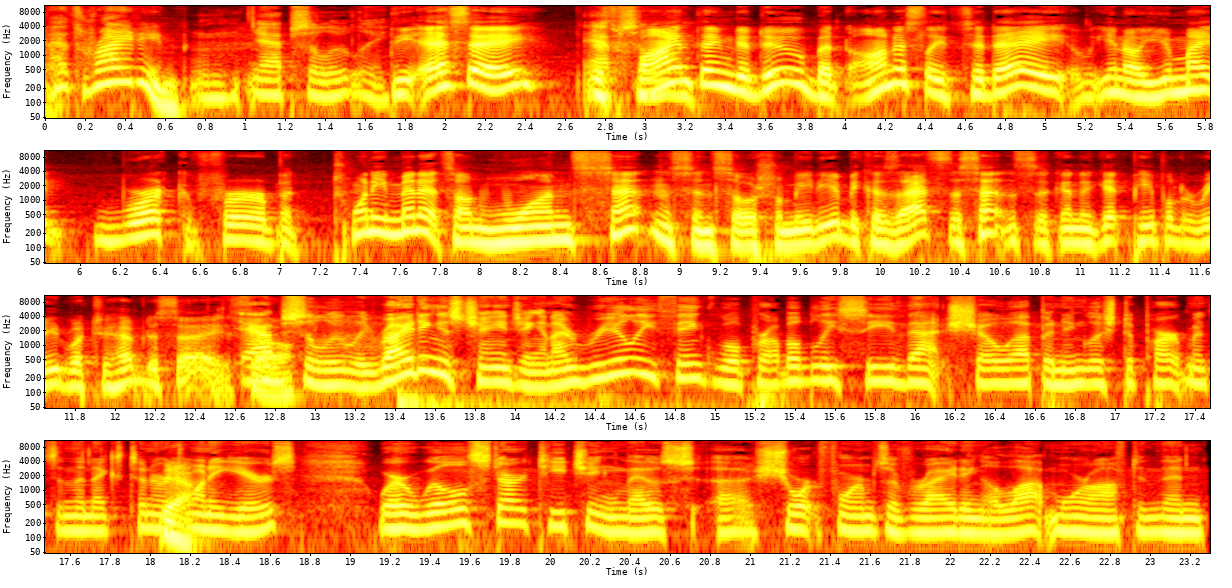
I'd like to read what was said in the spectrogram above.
That's writing. Absolutely. The essay is a fine thing to do, but honestly, today, you know, you might work for about 20 minutes on one sentence in social media because that's the sentence that's going to get people to read what you have to say. So. Absolutely. Writing is changing, and I really think we'll probably see that show up in English departments in the next 10 or Yeah. 20 years, where we'll start teaching those uh, short forms of writing a lot more often than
